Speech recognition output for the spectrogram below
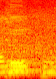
You.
